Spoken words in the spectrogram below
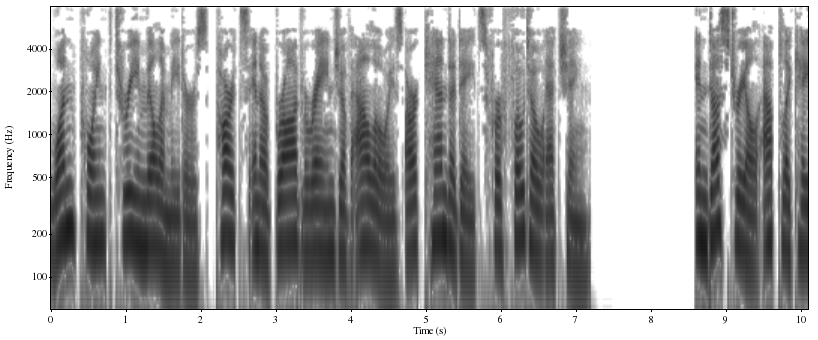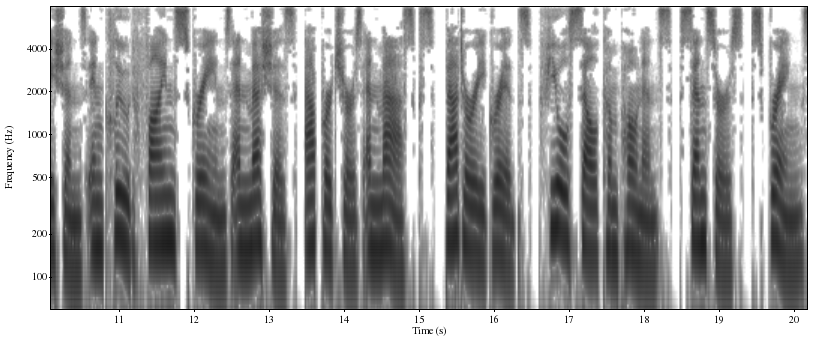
1.3 mm parts in a broad range of alloys are candidates for photoetching. Industrial applications include fine screens and meshes, apertures and masks, battery grids, fuel cell components, sensors, springs,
